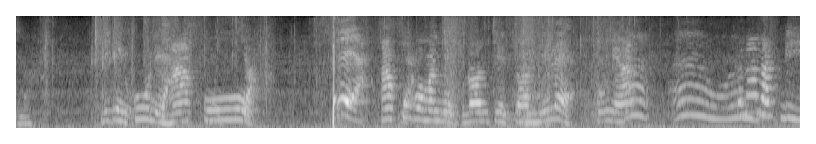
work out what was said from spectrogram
นมีกี่คู่เนี่ยห้าคู่ Yeah. ห้าคู่ประมาณหกดอนเจ็ดดอนนี้แหละ พวกเนี้ยก็น่ารักดี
